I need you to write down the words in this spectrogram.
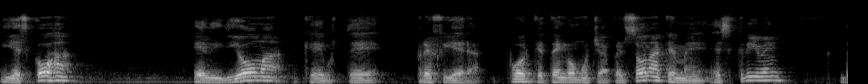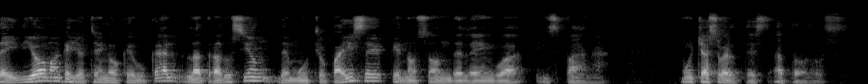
y escoja el idioma que usted prefiera. Porque tengo muchas personas que me escriben de idioma que yo tengo que buscar la traducción de muchos países que no son de lengua hispana. Muchas suertes a todos.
